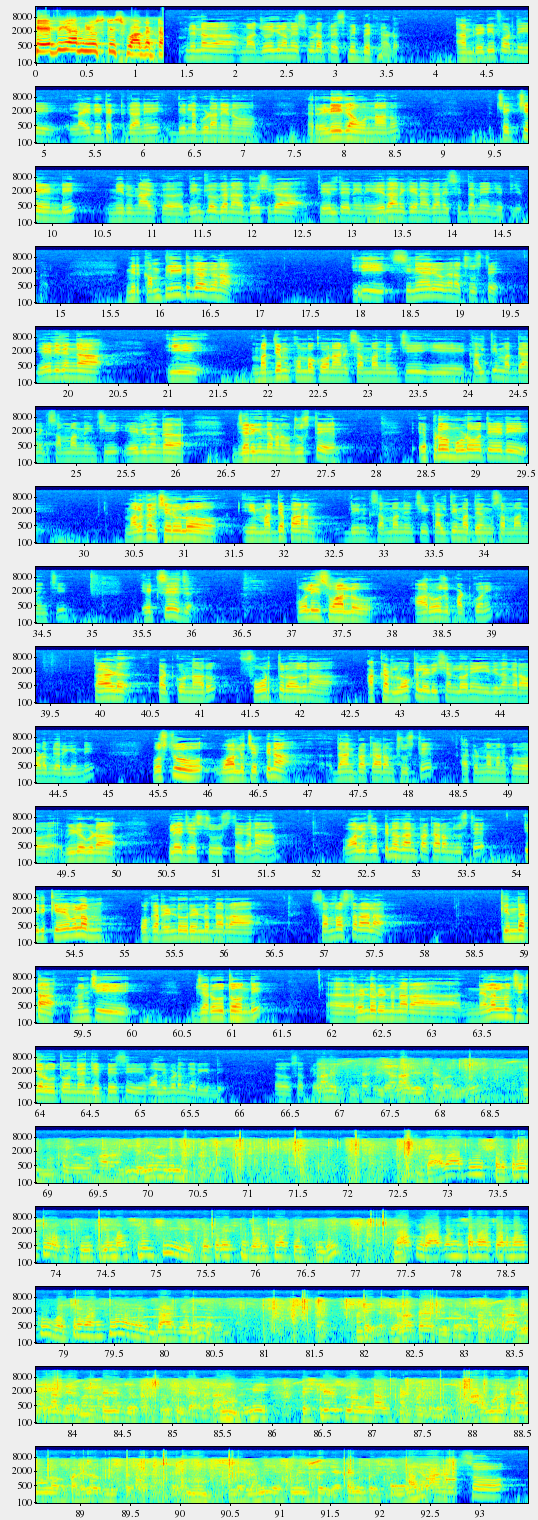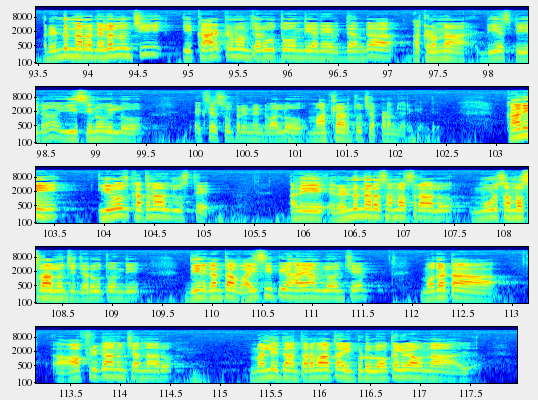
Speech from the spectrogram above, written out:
KBR న్యూస్కి స్వాగతం. నిన్న మా జోగి రమేష్ కూడా ప్రెస్ మీట్ పెట్టినాడు. I'm ready for the lie detect కానీ దీంట్లో కూడా నేను రెడీగా ఉన్నాను. చెక్ చేయండి. మీరు నాకు దీంట్లో గన దోషిగా తేలితే నేను ఏ దానికైనా కానీ సిద్ధమే అని చెప్పి చెప్పినారు. మీరు కంప్లీట్గా గన ఈ సినారియో గన చూస్తే ఏ విధంగా ఈ మద్యం కుంభకోణానికి సంబంధించి ఈ కల్తీ మద్యానికి సంబంధించి ఏ విధంగా జరిగిందో మనం చూస్తే ఎప్పుడో మూడవ తేదీ మలకల్ చెరువులో ఈ మద్యపానం దీనికి సంబంధించి కల్తీ మద్యంకు సంబంధించి ఎక్సైజ్ పోలీస్ వాళ్ళు ఆ రోజు పట్టుకొని థర్డ్ పట్టుకున్నారు. ఫోర్త్ రోజున అక్కడ లోకల్ ఎడిషన్లోనే ఈ విధంగా రావడం జరిగింది. వస్తూ వాళ్ళు చెప్పిన దాని ప్రకారం చూస్తే అక్కడున్న మనకు వీడియో కూడా ప్లే చేసి చూస్తే గన వాళ్ళు చెప్పిన దాని ప్రకారం చూస్తే ఇది కేవలం ఒక రెండు రెండున్నర సంవత్సరాల కిందట నుంచి జరుగుతోంది. రెండు రెండున్నర నెలల నుంచి జరుగుతోంది అని చెప్పేసి వాళ్ళు ఇవ్వడం జరిగింది. ఎలా చేసేవాళ్ళు? ఈ మొత్తం వ్యవహారాన్ని ఎన్ని రోజుల నుంచి నడిపిస్తారు? దాదాపు ప్రిపరేషన్ ఒక టూ త్రీ మంత్స్ నుంచి ప్రిపరేషన్ జరుగుతున్నట్టు తెలిసింది మాకు రాబడిన సమాచారం మాకు వచ్చిన వెంటనే దాడి చేయడం జరిగింది. అంటే ఎలా తయారు చేసేవాళ్ళు సార్ ప్రాథమికంగా మీరు మిషనరీస్ గుర్తించారు కదా. ఇవన్నీ ఫెసిలిటీస్లో ఉండాల్సినటువంటివి. మారుమూల గ్రామంలో ఒక పల్లెలోకి తీసుకొచ్చారంటే అంటే ఇవన్నీ ఎస్టిమేట్స్ ఎక్కడి నుంచి ఎలాగ సో రెండున్నర నెలల నుంచి ఈ కార్యక్రమం జరుగుతోంది అనే విధంగా అక్కడ ఉన్న డిఎస్పీను ఈసీను వీళ్ళు ఎక్సైజ్ సూపరింటెండెంట్ వాళ్ళు మాట్లాడుతూ చెప్పడం జరిగింది. కానీ ఈరోజు కథనాలు చూస్తే అది రెండున్నర సంవత్సరాలు మూడు సంవత్సరాల నుంచి జరుగుతోంది. దీనికంతా వైసీపీ హయాంలోంచే మొదట ఆఫ్రికా నుంచి అన్నారు. మళ్ళీ దాని తర్వాత ఇప్పుడు లోకల్గా ఉన్న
